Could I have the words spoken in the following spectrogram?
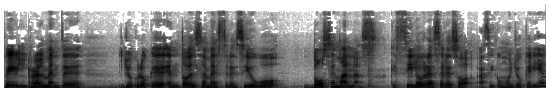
fail. Realmente yo creo que en todo el semestre, si hubo dos semanas que sí logré hacer eso así como yo quería,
